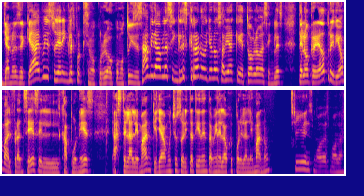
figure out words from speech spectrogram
ya no es de que, ay, voy a estudiar inglés porque se me ocurrió. Como tú dices, ah, mira, hablas inglés, qué raro, yo no sabía que tú hablabas inglés. Te lo creería otro idioma, el francés, el japonés, hasta el alemán, que ya muchos ahorita tienen también el auge por el alemán, ¿no? Sí, es moda, es moda.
